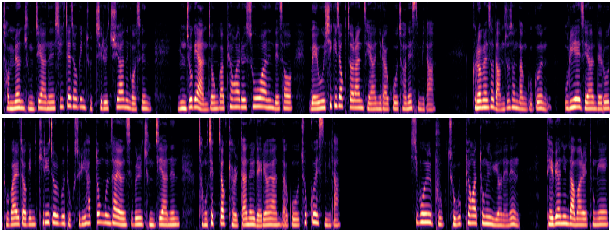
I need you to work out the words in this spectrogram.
전면 중지하는 실제적인 조치를 취하는 것은 민족의 안전과 평화를 수호하는 데서 매우 시기적절한 제안이라고 전했습니다. 그러면서 남조선 당국은 우리의 제안대로 도발적인 키리졸브 독수리 합동군사 연습을 중지하는 정책적 결단을 내려야 한다고 촉구했습니다. 15일 북조국평화통일위원회는 대변인 담화를 통해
